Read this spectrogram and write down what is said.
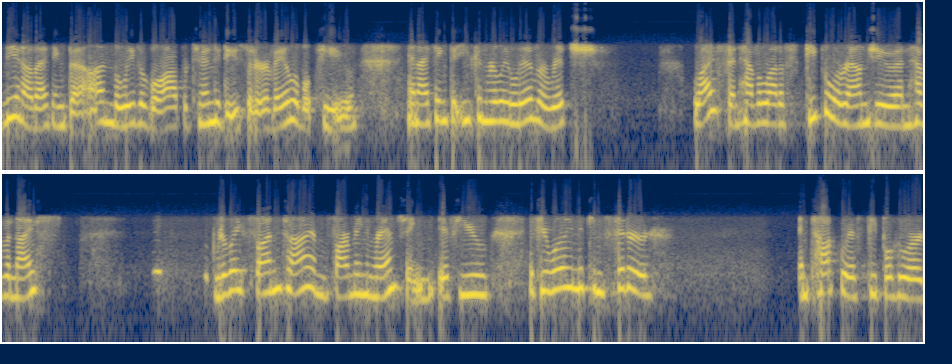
you know I think the unbelievable opportunities that are available to you, and I think that you can really live a rich life and have a lot of people around you and have a nice really fun time farming and ranching if you if you're willing to consider and talk with people who are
